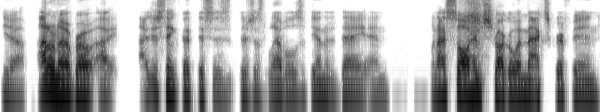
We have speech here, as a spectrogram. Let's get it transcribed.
Yeah, I don't know, bro. I I just think that this is there's just levels at the end of the day, and when I saw him struggle with Max Griffin,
